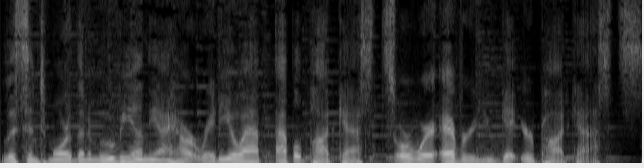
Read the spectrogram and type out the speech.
Listen to More Than a Movie on the iHeartRadio app, Apple Podcasts, or wherever you get your podcasts.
